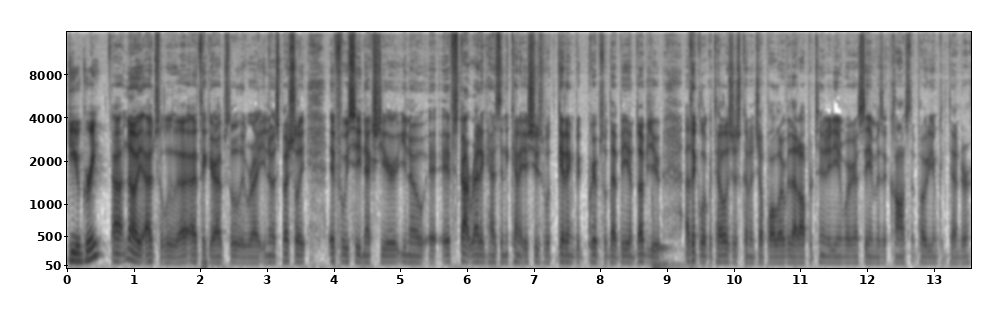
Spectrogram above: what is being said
Do you agree? Uh, no, yeah, absolutely. I, I think you're absolutely right. You know, especially if we see next year, you know, if Scott Redding has any kind of issues with getting to grips with that BMW, I think Locatelli is just going to jump all over that opportunity, and we're going to see him as a constant podium contender.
